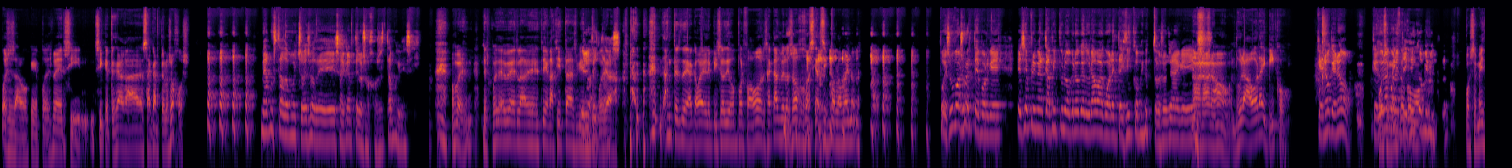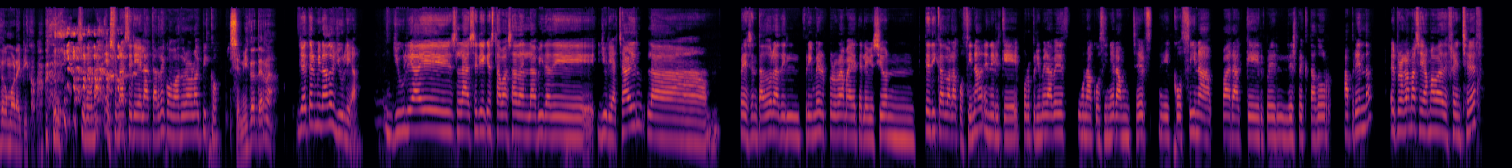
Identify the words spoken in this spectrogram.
pues es algo que puedes ver sin, que te haga sacarte los ojos. Me ha gustado mucho eso de sacarte los ojos, está muy bien, sí. Hombre, después de ver la de Ciegacitas, bien te podía. Antes de acabar el episodio, por favor, sacadme los ojos y así por lo menos. Pues hubo suerte porque ese primer capítulo creo que duraba 45 minutos, o sea que... No, no, no, dura hora y pico. Que no, que no, que pues dura 45 minutos. Pues se me hizo como hora y pico. es una serie de la tarde, como va a durar hora y pico? Se me hizo eterna. Yo he terminado Julia. Julia es la serie que está basada en la vida de Julia Child, la presentadora del primer programa de televisión dedicado a la cocina, en el que por primera vez una cocinera, un chef, eh, cocina para que el, espectador aprenda. El programa se llamaba The French Chef.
